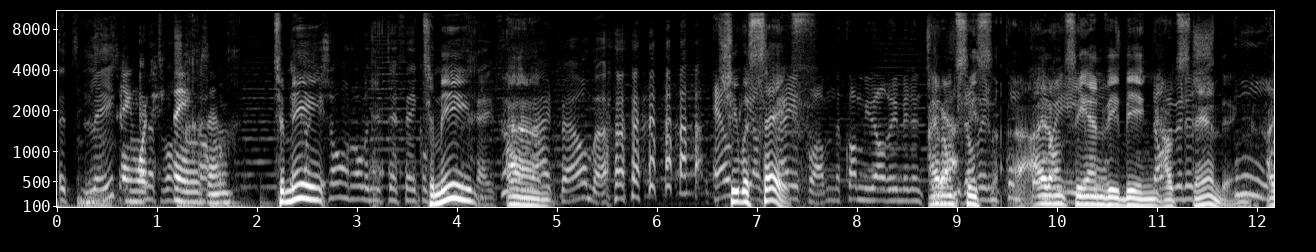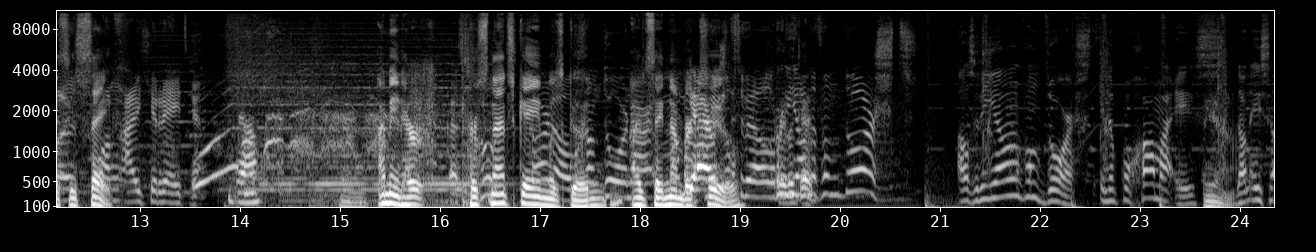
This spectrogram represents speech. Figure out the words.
Het leek saying what het she thinks. And To me, Zo'n rol in de tv to me, um, bel me. Elke She was als hij bij je safe. kwam, dan kwam je wel weer met een I don't see. weer een komkommer I don't see Envy being dan weer met een outstanding. I eh, see safe. uit je reet. Ja. yeah. I mean, her her snatch game was good. I would say number two. Rianne van Dorst. Als Rianne van Dorst in een programma is, Ja. dan is ze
